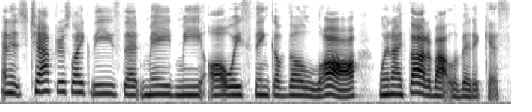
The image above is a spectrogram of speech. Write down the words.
and it's chapters like these that made me always think of the law when I thought about Leviticus.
